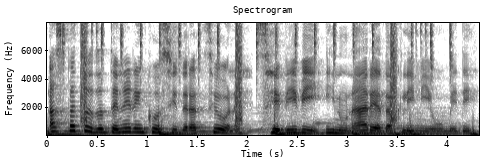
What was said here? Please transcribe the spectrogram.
aspetto da tenere in considerazione se vivi in un'area da climi umidi.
